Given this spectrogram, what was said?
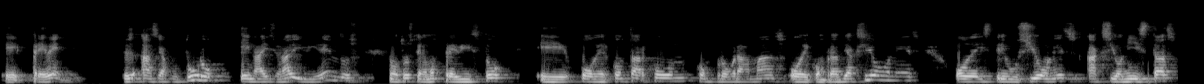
prevén. Entonces, hacia futuro, en adición a dividendos, nosotros tenemos previsto eh, poder contar con, con programas o de compras de acciones o de distribuciones accionistas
